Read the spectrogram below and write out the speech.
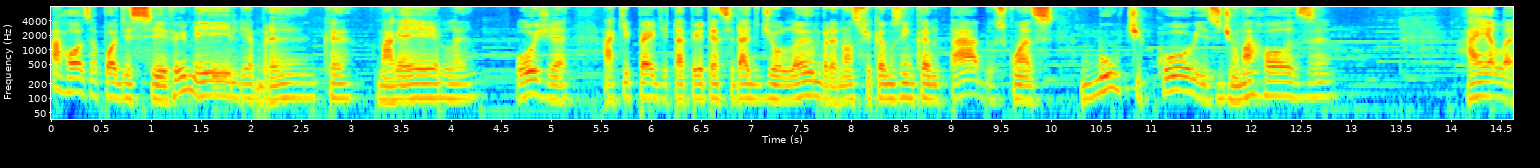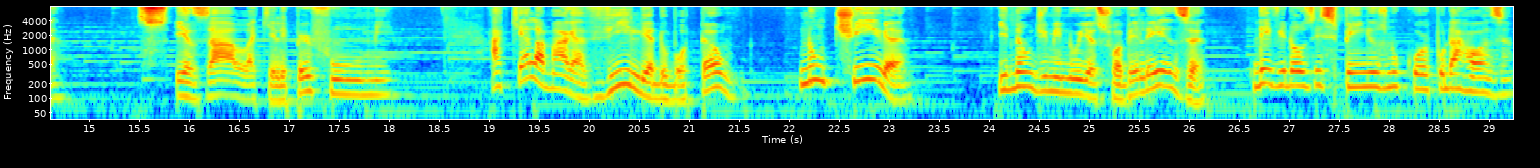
A rosa pode ser vermelha, branca, amarela, Hoje, é aqui perto de Itapê, tem a cidade de Olambra, nós ficamos encantados com as multicores de uma rosa. A ela exala aquele perfume. Aquela maravilha do botão não tira e não diminui a sua beleza devido aos espinhos no corpo da rosa.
